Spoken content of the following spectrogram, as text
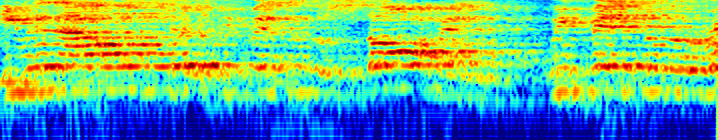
Even in our own church, we've been through the storm and we've been through the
